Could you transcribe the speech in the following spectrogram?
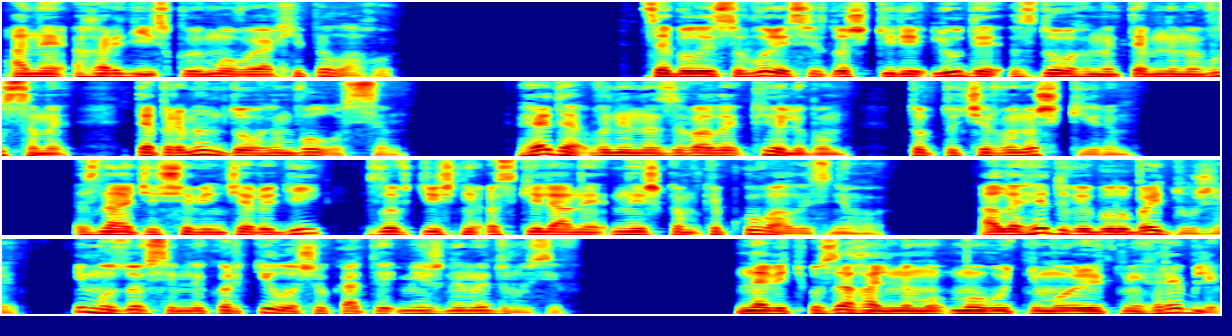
а не гардійською мовою архіпелагу. Це були суворі світлошкірі люди з довгими темними вусами та прямим довгим волоссям. Геда вони називали келюбом, тобто червоношкірим. Знаючи, що він чародій, зловтішні оскіляни нишком кепкували з нього. Але гедові було байдуже, йому зовсім не кортіло шукати між ними друзів. Навіть у загальному могутньому ритмі греблі,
